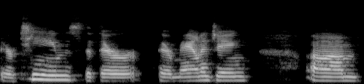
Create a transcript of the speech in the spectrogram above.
their teams that they're they're managing. Um,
